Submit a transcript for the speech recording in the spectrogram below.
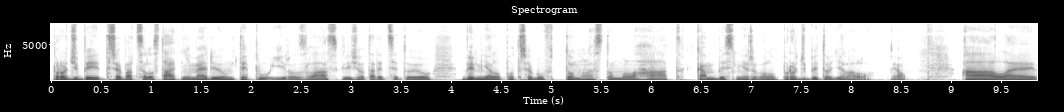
proč by třeba celostátní médium typu i rozhlas, když ho tady cituju, by mělo potřebu v tomhle tom lhát, kam by směřovalo, proč by to dělalo. Jo. Ale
